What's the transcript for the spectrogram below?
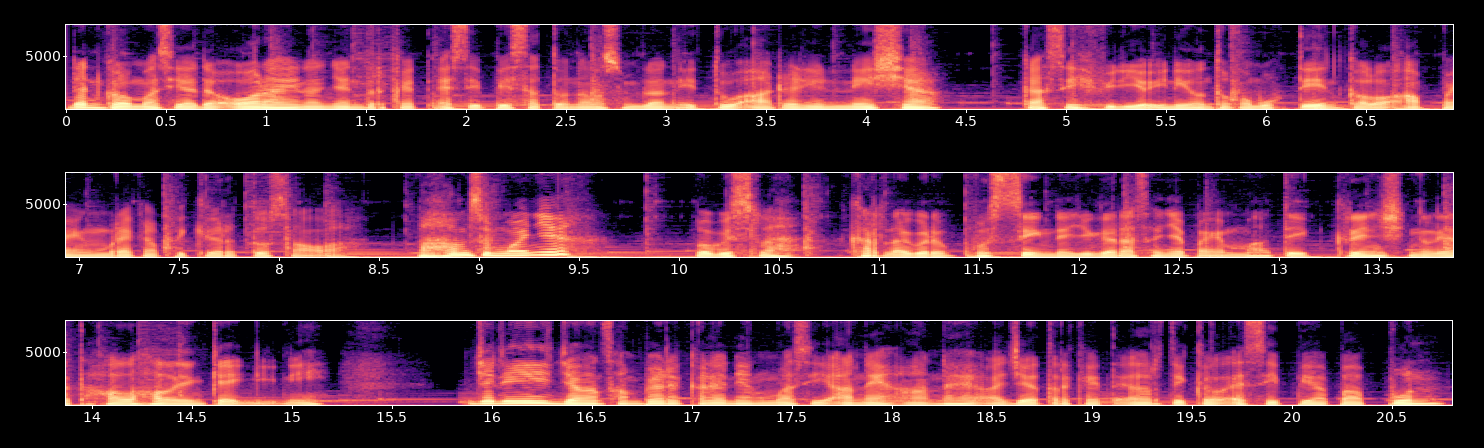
Dan kalau masih ada orang yang nanyain terkait SCP-169 itu ada di Indonesia, kasih video ini untuk ngebuktiin kalau apa yang mereka pikir itu salah. Paham semuanya? Baguslah, karena gue udah pusing dan juga rasanya pengen mati cringe ngeliat hal-hal yang kayak gini. Jadi jangan sampai ada kalian yang masih aneh-aneh aja terkait artikel SCP apa pun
